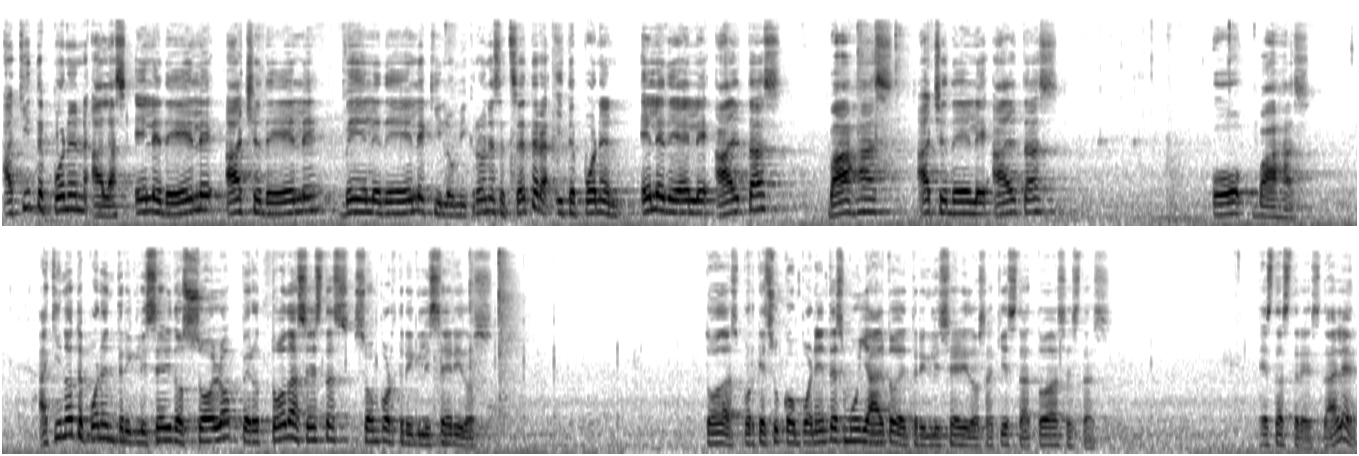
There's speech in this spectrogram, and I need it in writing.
aquí te ponen a las LDL, HDL, BLDL, kilomicrones, etc. Y te ponen LDL altas, bajas, HDL altas o bajas. Aquí no te ponen triglicéridos solo, pero todas estas son por triglicéridos. Todas, porque su componente es muy alto de triglicéridos. Aquí está, todas estas. Estas tres, dale.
